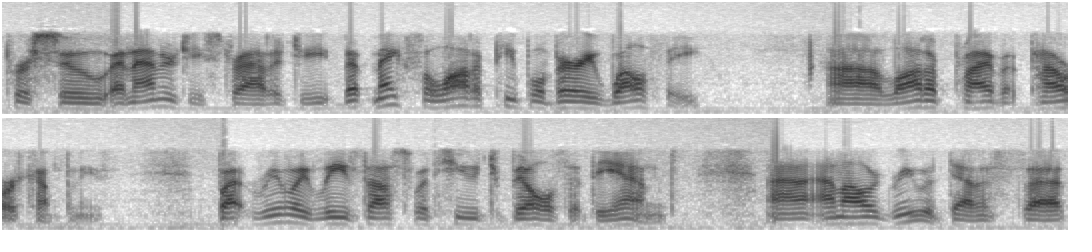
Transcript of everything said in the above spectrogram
pursue an energy strategy that makes a lot of people very wealthy, uh, a lot of private power companies, but really leaves us with huge bills at the end. Uh, and I'll agree with Dennis that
